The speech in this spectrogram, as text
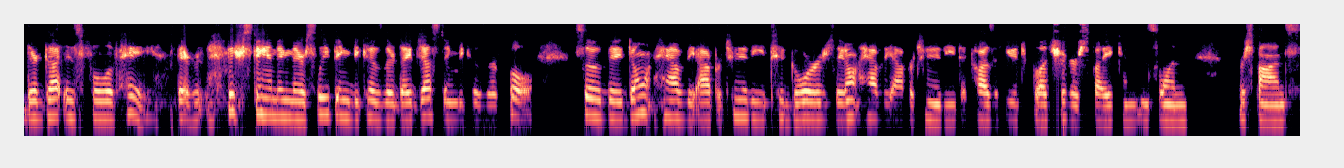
their gut is full of hay. They're they're standing there sleeping because they're digesting because they're full. So they don't have the opportunity to gorge. They don't have the opportunity to cause a huge blood sugar spike and insulin response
